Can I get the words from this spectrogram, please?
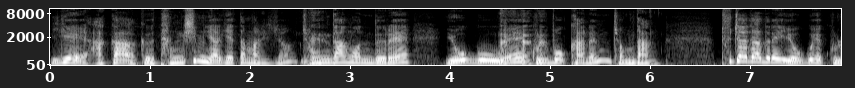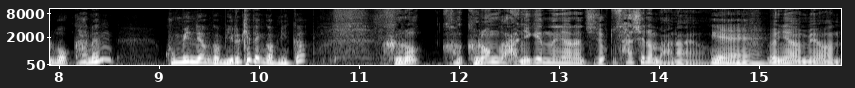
이게 아까 그 당심 이야기했단 말이죠. 네. 정당원들의 요구에 굴복하는 정당, 투자자들의 요구에 굴복하는 국민연금 이렇게 된 겁니까? 그렇 그런 거 아니겠느냐는 지적도 사실은 많아요. 예. 왜냐하면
